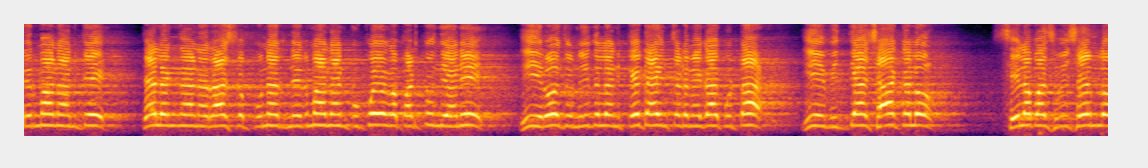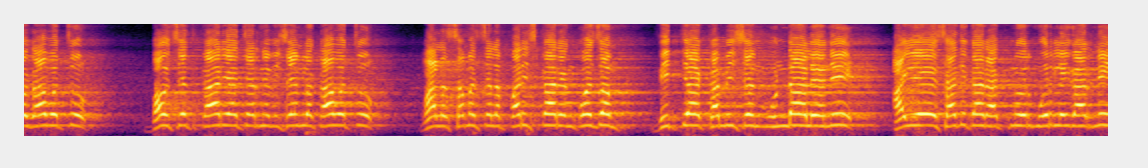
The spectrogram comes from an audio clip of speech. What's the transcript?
నిర్మాణానికి తెలంగాణ రాష్ట్ర పునర్నిర్మాణానికి ఉపయోగపడుతుంది అని ఈ రోజు నిధులను కేటాయించడమే కాకుండా ఈ విద్యాశాఖలో సిలబస్ విషయంలో కావచ్చు భవిష్యత్ కార్యాచరణ విషయంలో కావచ్చు వాళ్ళ సమస్యల పరిష్కారం కోసం విద్యా కమిషన్ ఉండాలి అని ఐఏఎస్ అధికారి అక్నూర్ మురళి గారిని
